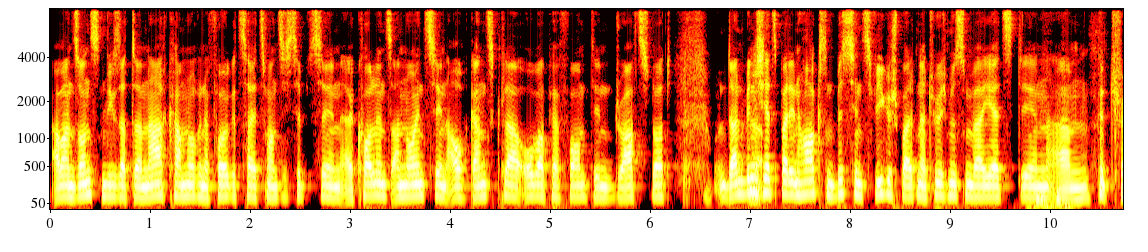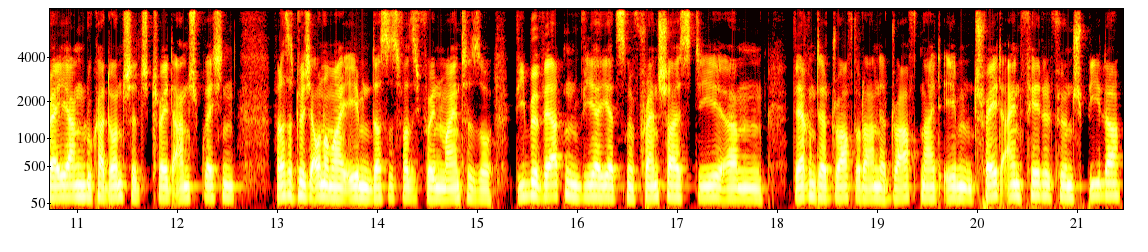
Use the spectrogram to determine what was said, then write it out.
Aber ansonsten, wie gesagt, danach danach kam noch in der Folgezeit 2017 äh, Collins an 19, auch ganz klar overperformt den Draft-Slot. Und dann bin ja. ich jetzt bei den Hawks ein bisschen zwiegespalten. Natürlich müssen wir jetzt den ähm, Trey Young, Luka Doncic Trade ansprechen, weil das natürlich auch nochmal eben das ist, was ich vorhin meinte, so wie bewerten wir jetzt eine Franchise, die ähm, während der Draft oder an der Draft Night eben einen Trade einfädelt für einen Spieler,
